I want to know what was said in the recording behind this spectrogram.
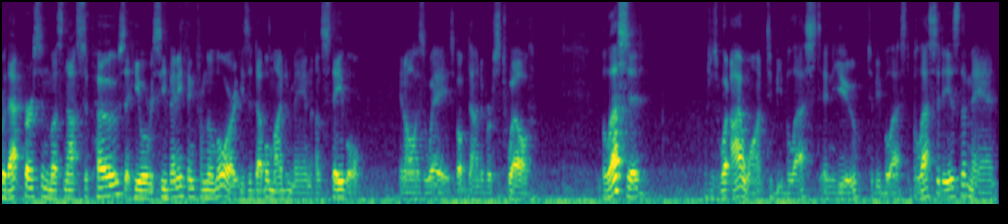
For that person must not suppose that he will receive anything from the Lord. He's a double minded man, unstable in all his ways. Bump down to verse 12. Blessed, which is what I want to be blessed, and you to be blessed, blessed is the man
